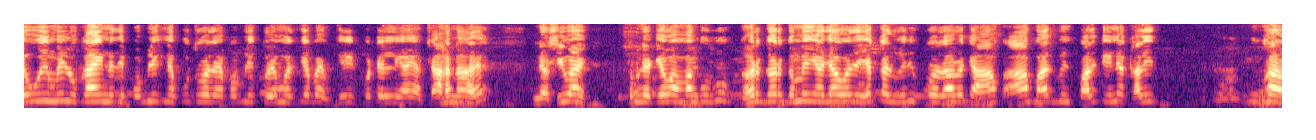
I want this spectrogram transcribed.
એવું મળ્યું, કાંઈ નથી. પબ્લિકને પૂછવા જાય, પબ્લિક તો એમ જ કે ભાઈ, કિરીટ પટેલની અહીંયા ચાહના હે. ને સિવાય તમને કહેવા માંગુ છું, ઘર ઘર ગમે ત્યાં જાવ એટલે એક જ વિરિપોઝ આવે કે આમ આમ આદમી પાર્ટીને ખાલી ઉખા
